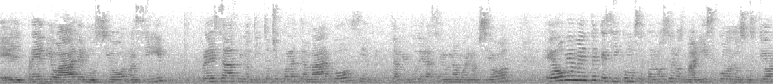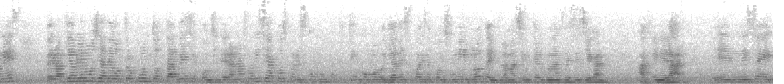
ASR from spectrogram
el previo a la emoción o así. Fresas, vino tinto, chocolate amargo, siempre, también pudiera ser una buena opción. Eh, obviamente que sí, como se conocen los mariscos, los ostiones, pero aquí hablemos ya de otro punto, tal vez se consideran afrodisíacos, pero es como un poquito incómodo ya después de consumirlos, la inflamación que algunas veces llegan a generar. En ese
